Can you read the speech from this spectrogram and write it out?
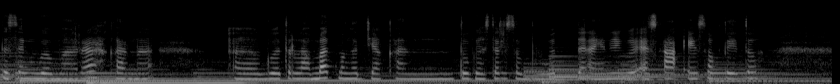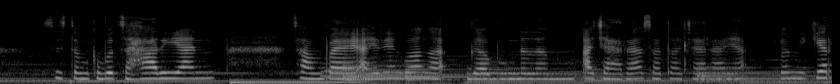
dosen gue marah karena uh, eh, gue terlambat mengerjakan tugas tersebut dan akhirnya gue SKS waktu itu. Sistem kebut seharian sampai akhirnya gue nggak gabung dalam acara suatu acara ya. Gue mikir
